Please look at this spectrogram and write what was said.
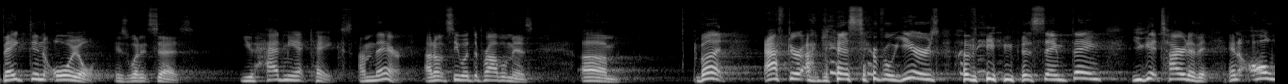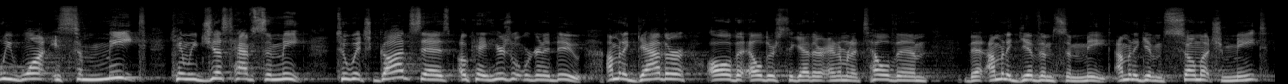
baked in oil, is what it says. You had me at cakes. I'm there. I don't see what the problem is. Um, but after, I guess, several years of eating the same thing, you get tired of it. And all we want is some meat. Can we just have some meat? To which God says, okay, here's what we're going to do. I'm going to gather all the elders together and I'm going to tell them that I'm going to give them some meat. I'm going to give them so much meat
